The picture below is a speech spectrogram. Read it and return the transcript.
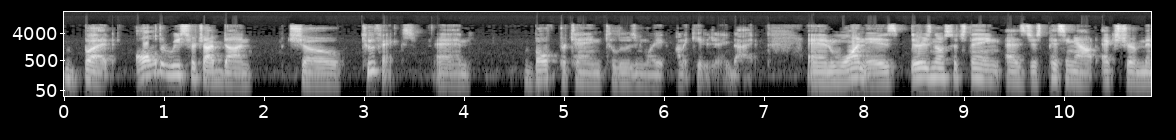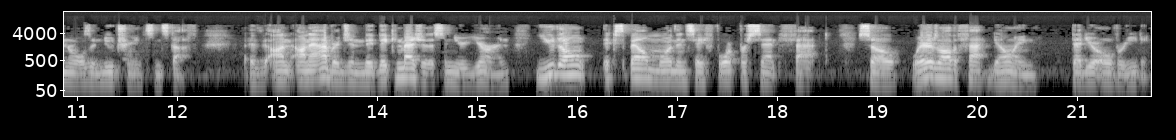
But all the research I've done show two things. And both pertain to losing weight on a ketogenic diet. And one is there is no such thing as just pissing out extra minerals and nutrients and stuff. On, on average, and they, they can measure this in your urine, you don't expel more than, say, 4% fat. So, where's all the fat going that you're overeating?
